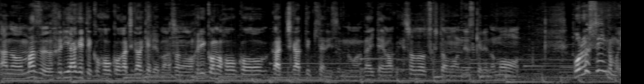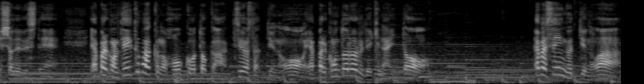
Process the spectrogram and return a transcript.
あの、まず振り上げていく方向が違ければ、その振り子の方向が違ってきたりするのは大体想像つくと思うんですけれども、ゴルスイングも一緒ででして、やっぱりこのテイクバックの方向とか強さっていうのを、やっぱりコントロールできないと、やっぱりスイングっていうのは、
